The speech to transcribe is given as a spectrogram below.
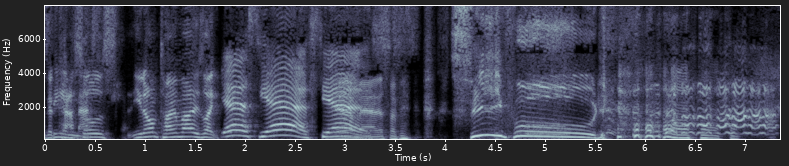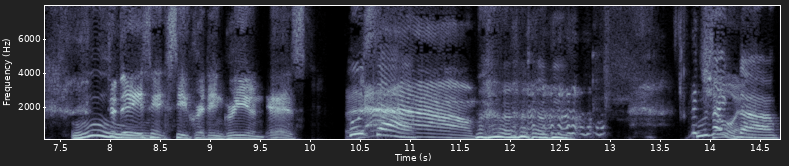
Dacascos. You know what I'm talking about? He's like, Yes, yes, yes. yeah, man. Seafood. Ooh. Today's secret ingredient is Who's that? lamb. Good Who's like the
